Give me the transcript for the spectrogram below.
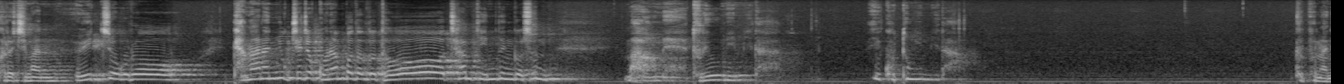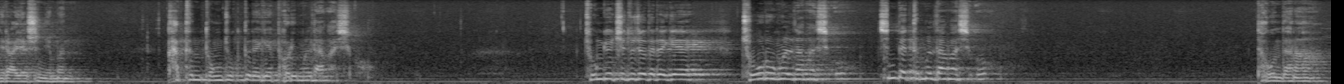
그렇지만 외적으로 당하는 육체적 고난보다도 더 참기 힘든 것은 마음의 두려움입니다. 이 고통입니다. 그뿐 아니라 예수님은 같은 동족들에게 버림을 당하시고 종교 지도자들에게 조롱을 당하시고 침뱉음을 당하시고 더군다나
